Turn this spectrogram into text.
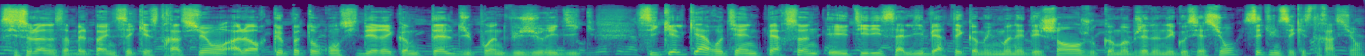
Si cela ne s'appelle pas une séquestration, alors que peut-on considérer comme tel du point de vue juridique? Si quelqu'un retient une personne et utilise sa liberté comme une monnaie d'échange ou comme objet de négociation, c'est une séquestration.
